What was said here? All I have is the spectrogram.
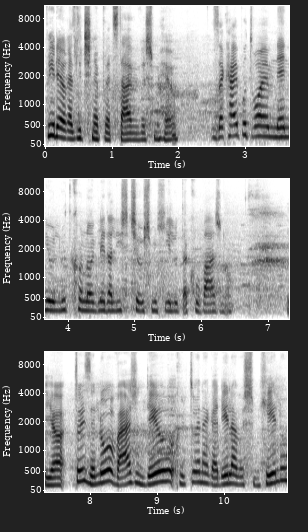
pridejo različne predstave v šmihev. Zakaj po tvojem mnenju ljudsko gledališče v šmihelu tako važno? Ja, to je zelo važen del kulturnega dela v Šmihelu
